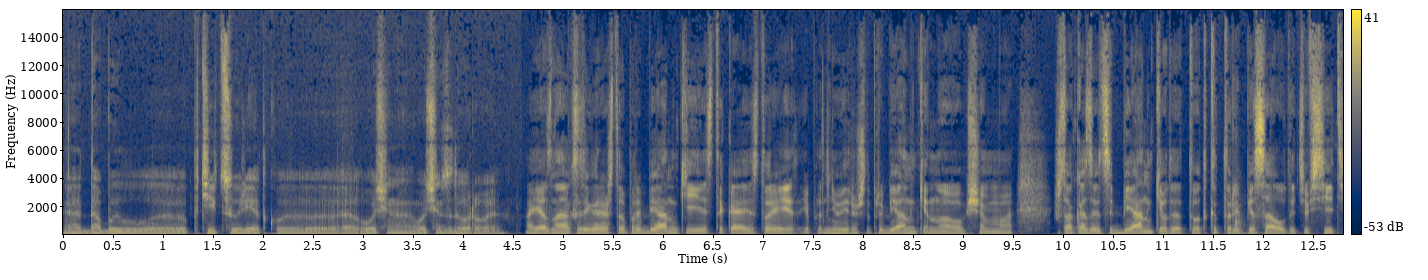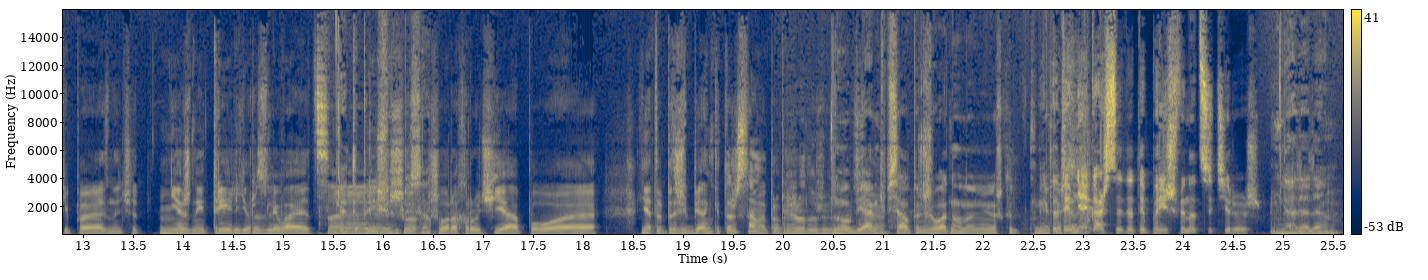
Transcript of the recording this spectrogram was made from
э, добыл э, птицу редкую, очень, очень здорово. А я знаю, кстати говоря, что про Бианки есть такая история, я, правда, не уверен, что это про Бианки, но, в общем, что, оказывается, Бианки, вот этот вот, который писал вот эти все, типа, значит, нежной трелью разливается Это шо- писал. шорох ручья по... Нет, подожди, Бианки то же самое, про природу уже. Ну. Бианки писал про животного, но немножко, мне Это ты, кажется... мне кажется, это ты Пришвина цитируешь. Да-да-да.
